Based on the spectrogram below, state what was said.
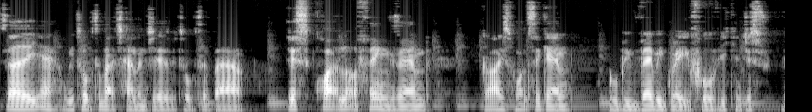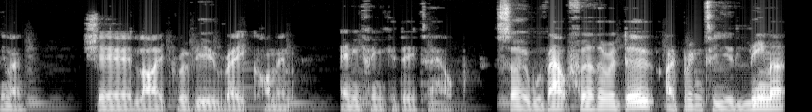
So yeah, we talked about challenges. We talked about just quite a lot of things. And guys, once again, we'll be very grateful if you can just, you know, share, like, review, rate, comment, anything you could do to help. So without further ado, I bring to you Lena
